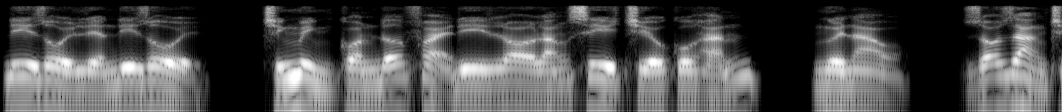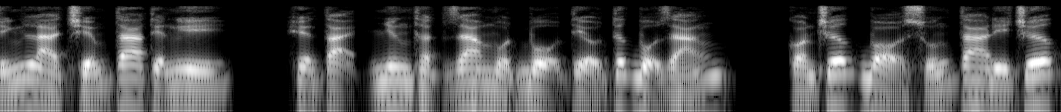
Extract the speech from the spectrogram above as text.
Đi rồi liền đi rồi, chính mình còn đỡ phải đi lo lắng si chiếu cố hắn, người nào, rõ ràng chính là chiếm ta tiện nghi, hiện tại nhưng thật ra một bộ tiểu tức bộ dáng, còn trước bỏ xuống ta đi trước.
